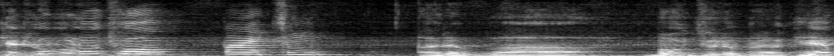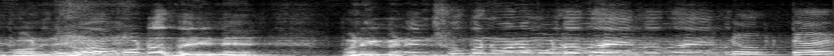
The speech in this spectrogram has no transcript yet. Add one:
કેટલું ભણો છો? પાંચમું. અરે વાહ બહુ ઝડપ રાખે. હે ભણજો હા મોટા થઈને. પણ એ ગણીને શું બનવાના મોટા થાય? થાય ડોક્ટર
